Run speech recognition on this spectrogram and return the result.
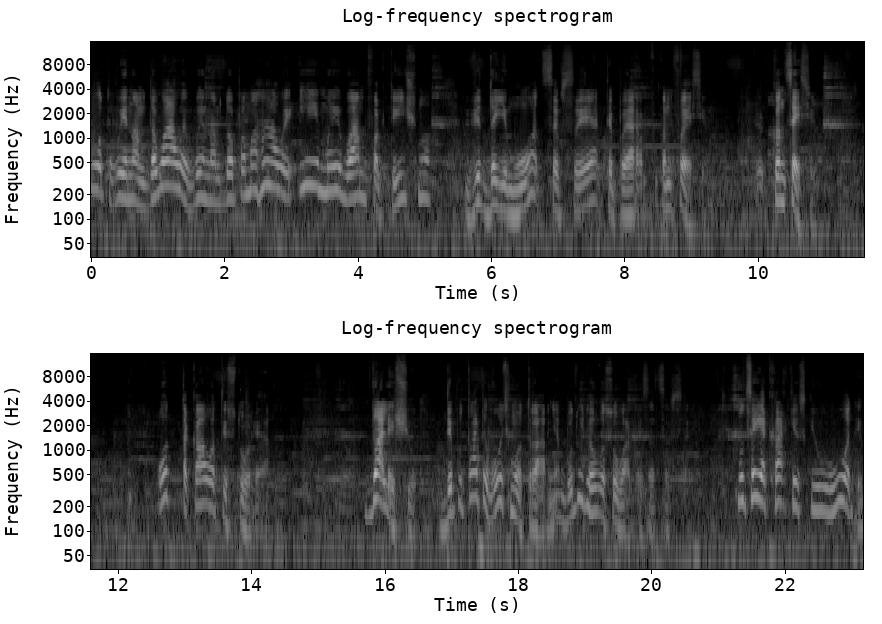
От ви нам давали, ви нам допомагали, і ми вам фактично віддаємо це все тепер в конфесію. концесію. От така от історія. Далі що? Депутати 8 травня будуть голосувати за це все. Ну, це як харківські угоди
